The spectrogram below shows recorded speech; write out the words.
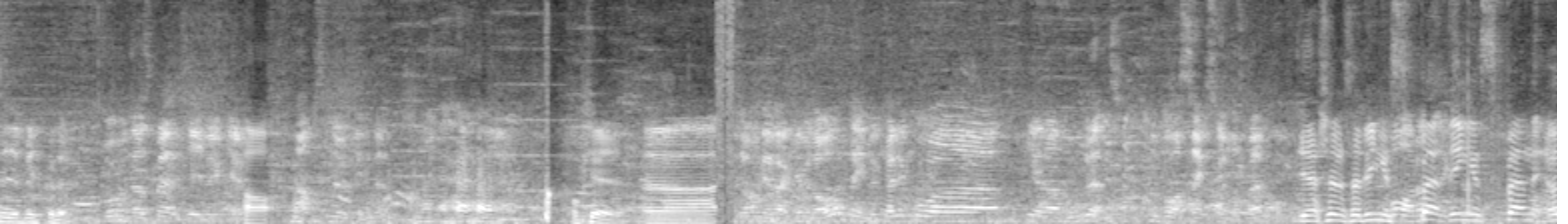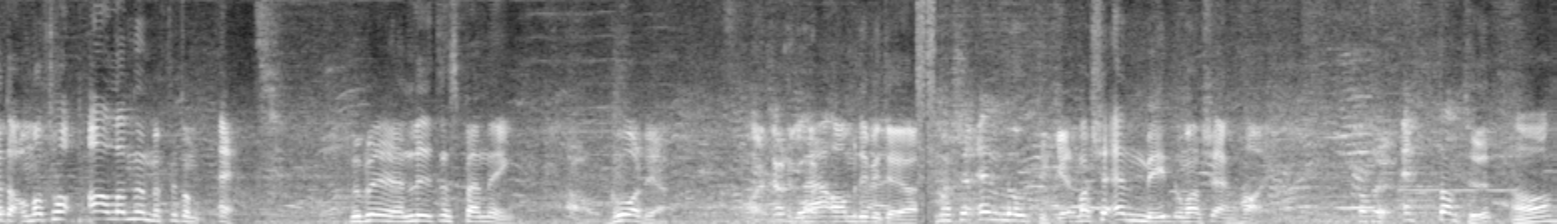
10 brickor typ. 200 spänn, 10 drycker? Ja. Absolut inte. Okej. eh, Om ni verkar vilja ha någonting, då kan ni få eh, hela bordet för bara 600 spänn. Jag känner så här, det är ingen, spänn, det är ingen spänning. Vänta, om man tar alla nummer förutom ett. Då blir det en liten spänning. Går det? Ja, det klart det går. Nej, ja men det vill inte jag göra. Man kör en low ticket, man kör en mid och man kör en high. Fattar du? Ettan typ. Ja.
